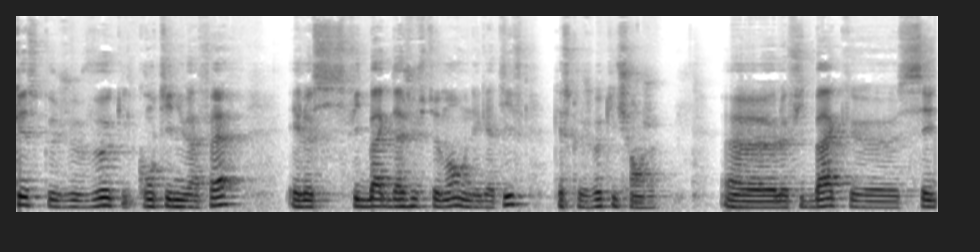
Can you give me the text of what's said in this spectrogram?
qu'est-ce que je veux qu'il continue à faire, et le feedback d'ajustement ou négatif, qu'est-ce que je veux qu'il change. Euh, le feedback, euh, c'est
